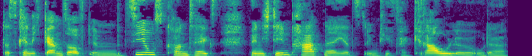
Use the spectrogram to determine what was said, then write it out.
Das kenne ich ganz oft im Beziehungskontext. Wenn ich den Partner jetzt irgendwie vergraule oder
